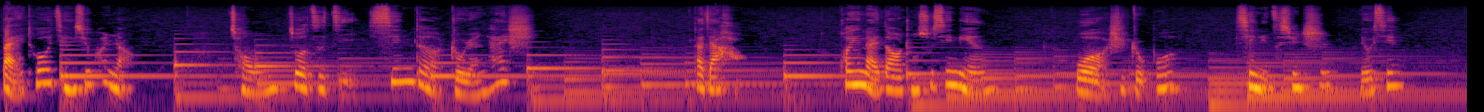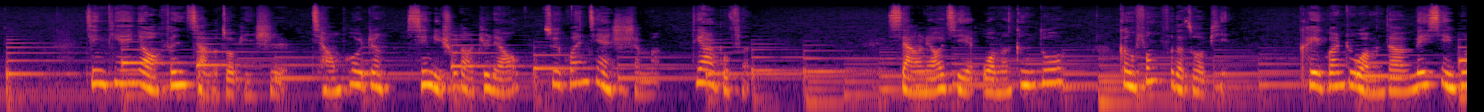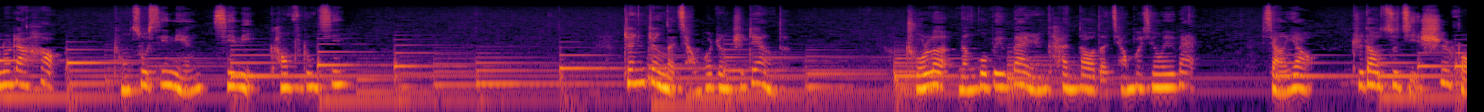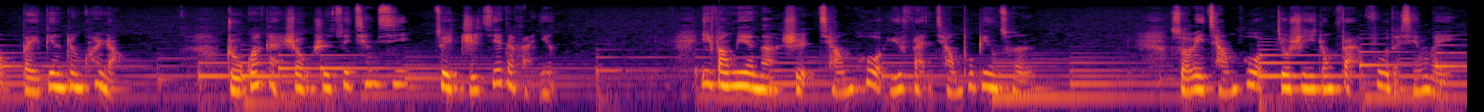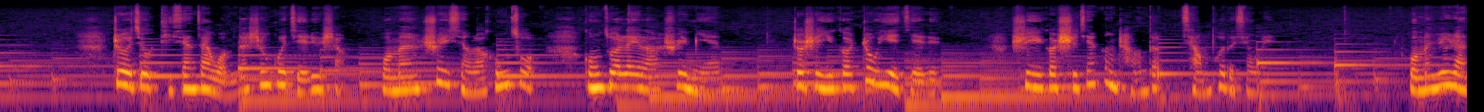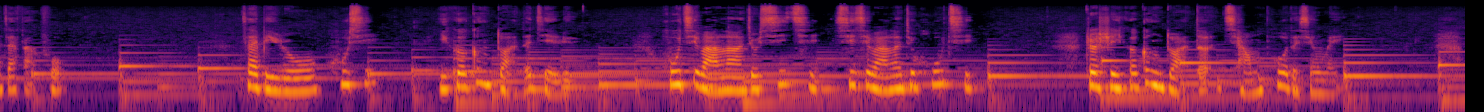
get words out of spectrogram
摆脱情绪困扰，从做自己新的主人开始。大家好，欢迎来到重塑心灵，我是主播心理咨询师刘星。今天要分享的作品是强迫症心理疏导治疗最关键是什么？第二部分。想了解我们更多、更丰富的作品，可以关注我们的微信公众账号“重塑心灵心理康复中心”。真正的强迫症是这样的：除了能够被外人看到的强迫行为外，想要知道自己是否被病症困扰，主观感受是最清晰、最直接的反应。一方面呢是强迫与反强迫并存。所谓强迫，就是一种反复的行为，这就体现在我们的生活节律上。我们睡醒了工作，工作累了睡眠，这是一个昼夜节律，是一个时间更长的强迫的行为。我们仍然在反复。再比如呼吸，一个更短的节律。呼气完了就吸气，吸气完了就呼气，这是一个更短的强迫的行为。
